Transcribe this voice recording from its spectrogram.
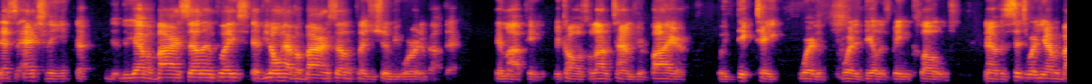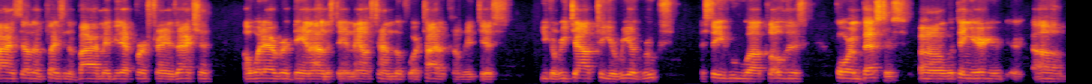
that's actually. Uh, do you have a buyer and seller in place? If you don't have a buyer and seller in place, you shouldn't be worried about that, in my opinion, because a lot of times your buyer will dictate where the where the deal is being closed. Now, if it's a situation you have a buyer and seller in place, and the buyer maybe that first transaction or whatever, then I understand now it's time to look for a title company. Just you can reach out to your REIA groups to see who uh, closes for investors uh, within your area. Um,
